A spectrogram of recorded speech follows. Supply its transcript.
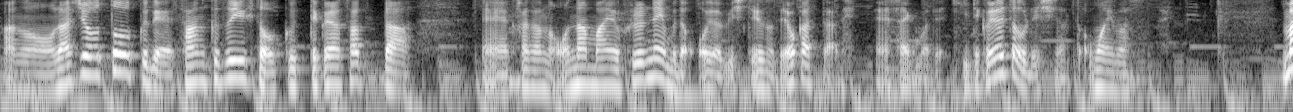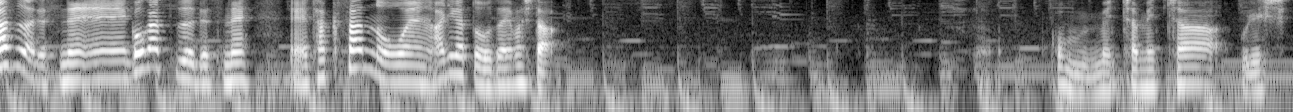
あの、ラジオトークでサンクスギフトを送ってくださった、えー方のお名前をフルネームでお呼びしているので、よかったらね、え最後まで聞いてくれると嬉しいなと思います。まずはですね、5月ですね、えたくさんの応援ありがとうございました。これめちゃめちゃ嬉し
